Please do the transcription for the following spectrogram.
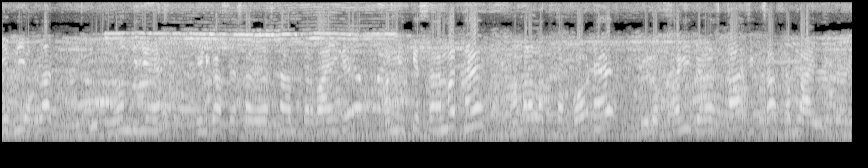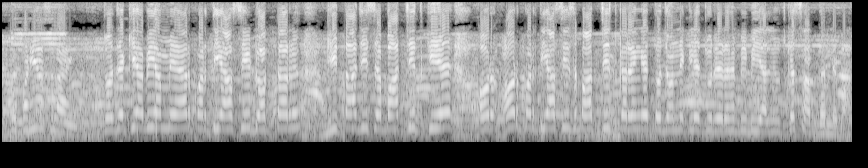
ये भी अगला नाम दिए हैं। इनका शिक्षा व्यवस्था हम करवाएँगे। हम इनके सहमत हैं हमारा लोग सपोर्ट है ये लोग सही व्यवस्था शिक्षा सब लाएँगे। तो बढ़िया से लाएँगे। तो देखिए अभी हम मेयर प्रत्याशी डॉक्टर गीता जी से बातचीत किए और और प्रत्याशी से बातचीत करेंगे। तो जानने के लिए जुड़े रहे बीबीएल न्यूज़ के साथ। धन्यवाद।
